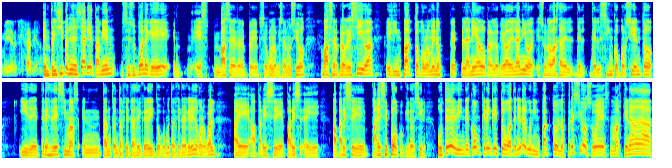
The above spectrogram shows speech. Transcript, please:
medida necesaria. En principio es necesaria, también se supone que eh, es, va a ser, según lo que se anunció, va a ser progresiva. El impacto, por lo menos planeado para lo que va del año, es una baja del, del, del 5% y de tres décimas en tanto en tarjetas de crédito como en tarjetas de crédito, con lo cual eh, aparece, parece, eh, aparece, parece poco, quiero decir. ¿Ustedes de Indecom creen que esto va a tener algún impacto en los precios o es más que nada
